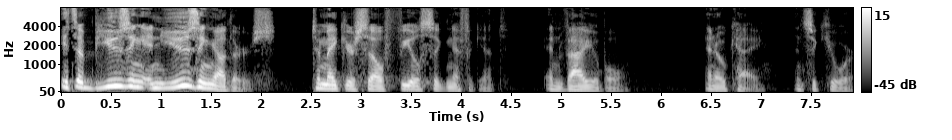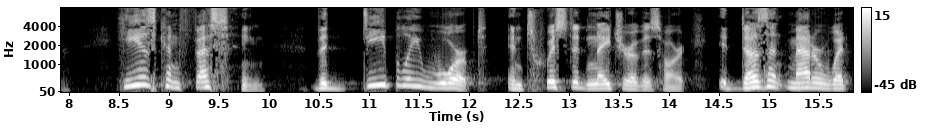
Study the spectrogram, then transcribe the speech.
It's abusing and using others to make yourself feel significant and valuable and okay and secure. He is confessing the deeply warped and twisted nature of his heart. It doesn't matter what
